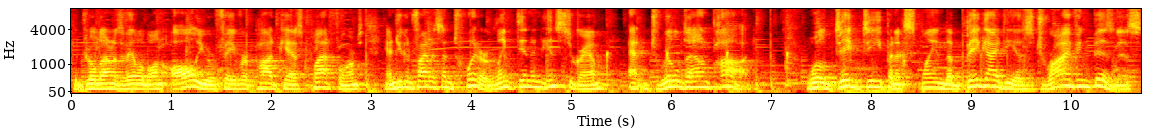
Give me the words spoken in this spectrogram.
The Drill Down is available on all your favorite podcast platforms, and you can find us on Twitter, LinkedIn, and Instagram at Drill Down Pod. We'll dig deep and explain the big ideas driving business.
